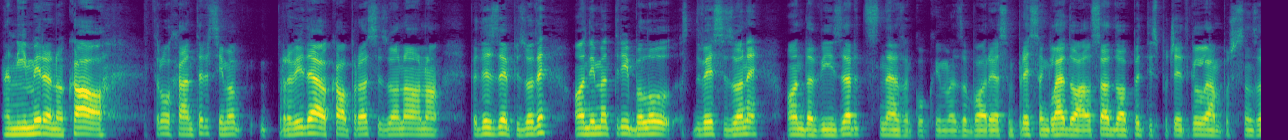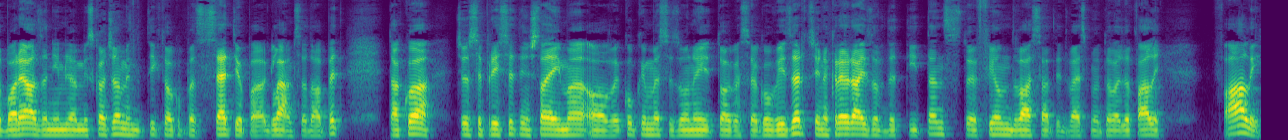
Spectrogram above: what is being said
animirano kao Trollhunters ima prvi deo kao prva sezona, ono 52 epizode, onda ima tri below dve sezone, onda Wizards, ne znam koliko ima, zaboravio sam, pre sam gledao, ali sad opet iz početka gledam, pošto sam zaboravio, zanimljivo mi iskočilo mi na TikToku pa se setio pa gledam sad opet, tako da da se prisjetim šta ima, ovaj, koliko ima sezone i toga svega u Wizardsu i na kraju Rise of the Titans, to je film 2 sati i 20 minuta, valjda fali, fali,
